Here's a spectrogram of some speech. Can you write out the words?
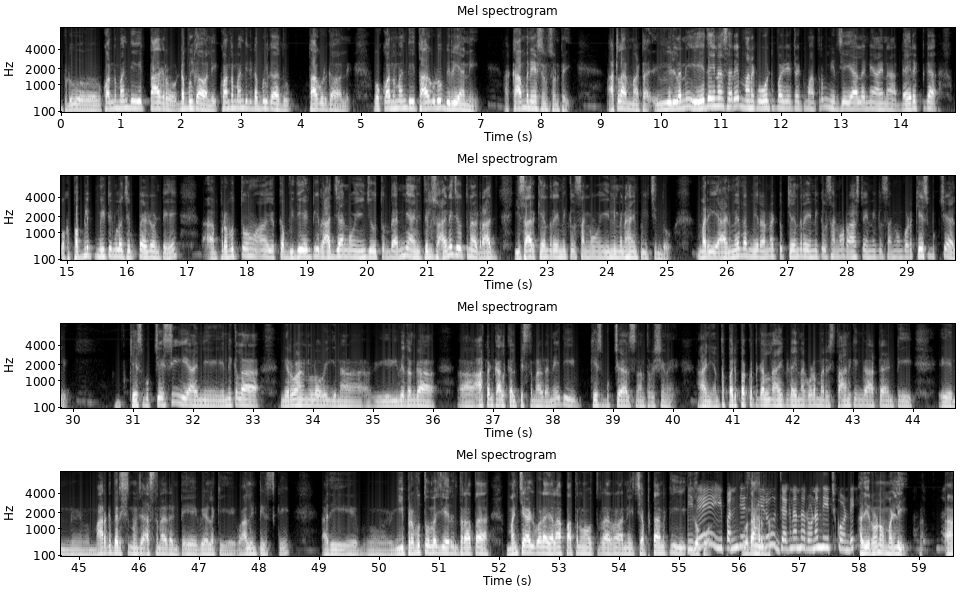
ఇప్పుడు కొంతమంది తాగరు డబ్బులు కావాలి. కొంతమందికి డబ్బులు కాదు తాగుడు కావాలి. ఒక కొంతమంది తాగుడు బిర్యానీ. ఆ కాంబినేషన్స్ ఉంటాయి. అట్లా అనమాట వీళ్ళని ఏదైనా సరే మనకు ఓటు పడేటట్టు మాత్రం మీరు చేయాలని ఆయన డైరెక్ట్గా ఒక పబ్లిక్ మీటింగ్లో చెప్పాడు అంటే ఆ, ప్రభుత్వం యొక్క విధి ఏంటి రాజ్యాంగం ఏం చెబుతుంది అన్నీ ఆయన తెలుసు. ఆయనే చెబుతున్నాడు రాజ్ ఈసారి కేంద్ర ఎన్నికల సంఘం ఎన్ని మినహాయింపులు ఇచ్చిందో. మరి ఆయన మీద మీరు అన్నట్టు కేంద్ర ఎన్నికల సంఘం రాష్ట్ర ఎన్నికల సంఘం కూడా కేసు బుక్ చేయాలి. కేసు బుక్ చేసి ఆయన్ని ఎన్నికల నిర్వహణలో ఈయన ఈ- ఈ విధంగా ఆటంకాలు కల్పిస్తున్నాడు అనేది కేసు బుక్ చేయాల్సినంత విషయమే. ఆయన ఎంత పరిపక్వత గల నాయకుడైనా కూడా మరి స్థానికంగా అట్లాంటి మార్గదర్శనం చేస్తున్నాడంటే వీళ్ళకి వాలంటీర్స్కి అది ఈ ప్రభుత్వంలో చేరిన తర్వాత మంచి వాళ్ళు కూడా ఎలా పతనం అవుతున్నారు అని చెప్పడానికి ఈ పని చేసి ఉదాహరణ. మీరు జగనన్న రుణం తీర్చుకోండి. అది రుణం మళ్ళీ.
